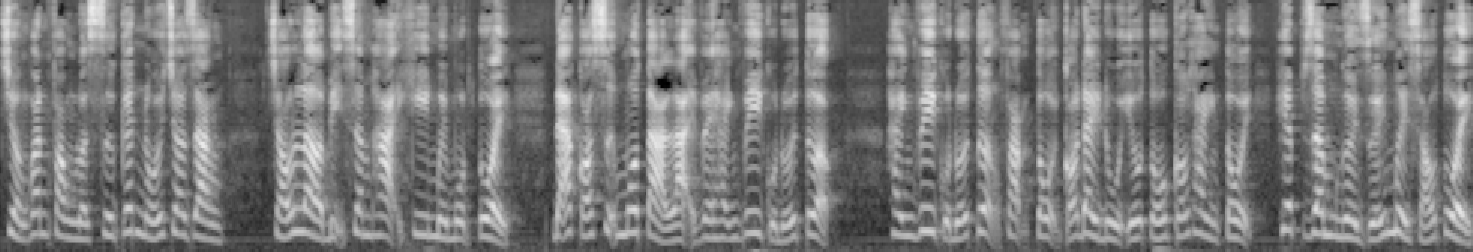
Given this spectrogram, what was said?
trưởng văn phòng luật sư kết nối cho rằng cháu L bị xâm hại khi 11 tuổi, đã có sự mô tả lại về hành vi của đối tượng. Hành vi của đối tượng phạm tội có đầy đủ yếu tố cấu thành tội hiếp dâm người dưới 16 tuổi,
